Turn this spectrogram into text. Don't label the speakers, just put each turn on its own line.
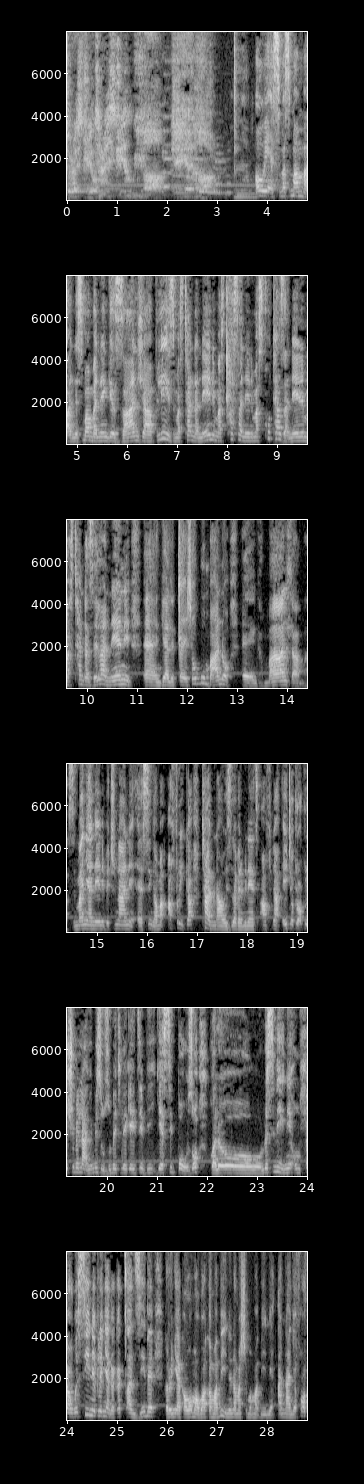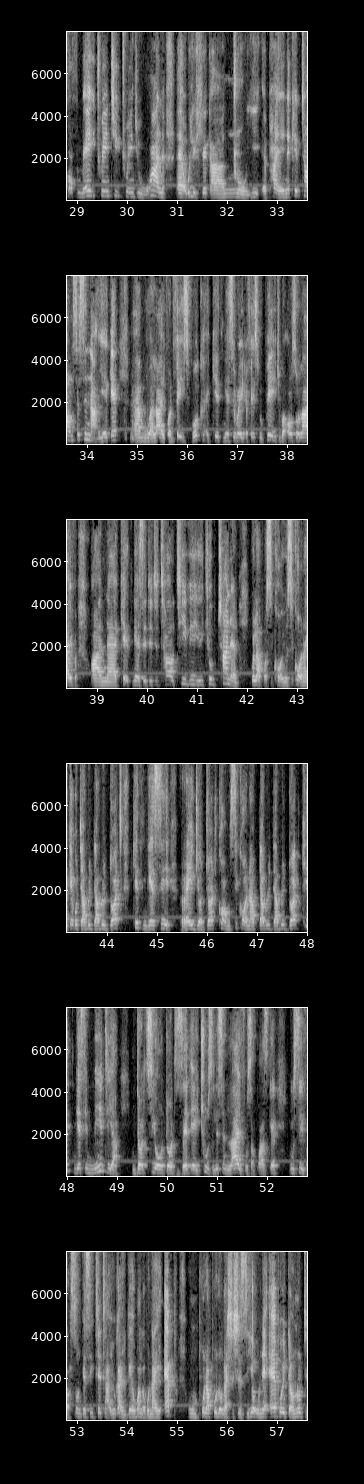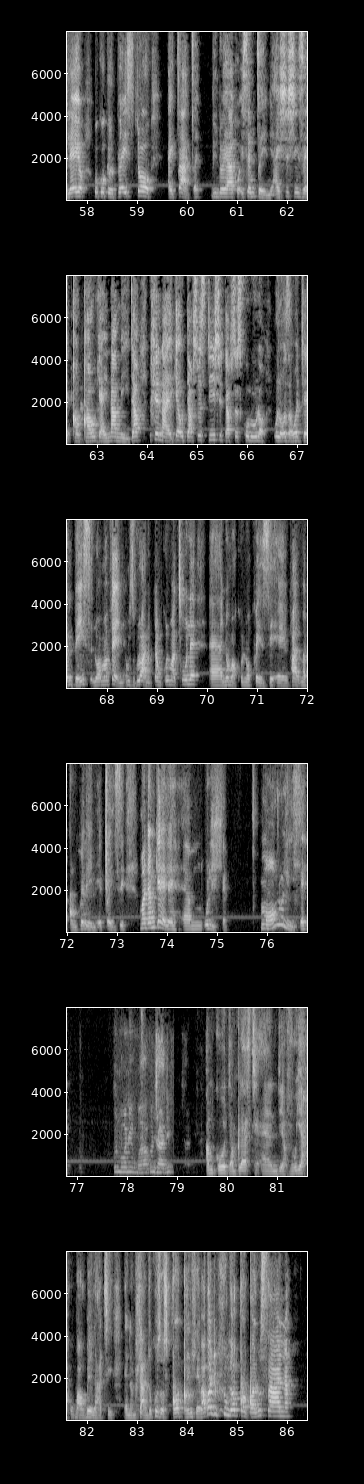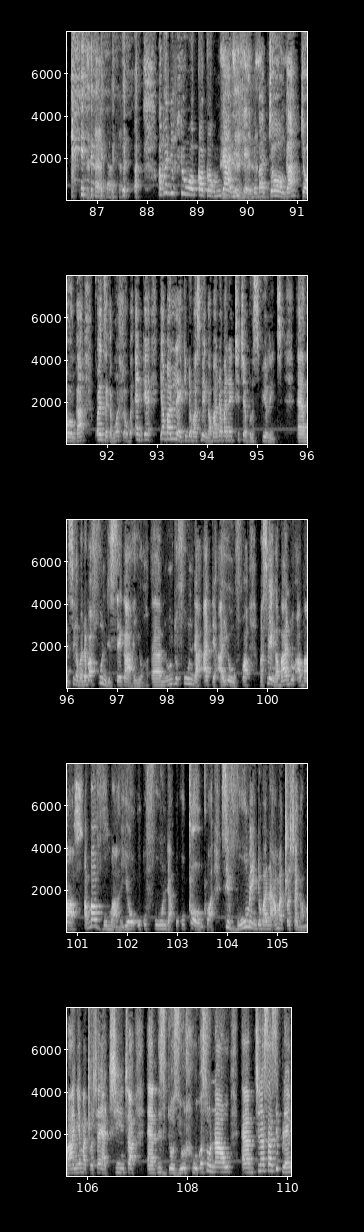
Terrestrial. Terrestrial. We are KNR.
Oh yes, masibambane sibambane ngezandla. Please masithandaneni masixhasaneni masikhuthazaneni masithandazelaneni eh ngiyalixesha. Ubumbano eh ngamandla masimanyaneni bethunani eh, singama-afrika. Time now is 11 minutes after 8 o'clock. Lishumi elanye imizuzu bethileke intsimbi yesibhozo. Kwalo lwesibini umhla wesine kule nyanga kacanzibe ngalo nyaka wamawaka amabini namashumi amabini ananye 4th of may 2021 eh ulihle kanxoyi ephayene cape town um we're live on facebook uh, radio facebook page. We're also live on uh, digital tv youtube channel. Kulapho sikhoyo sikhona ke ku-www keithngesi-radio.com sikhona ku-www keithngesimedia.co za choose listen live uzakwazi ke usiva sonke siyithethayo okanye ke uba ngabe unayo i-app ungumphulaphula ongashishiziyo une-app oyidownloadileyo kugoogle play store. Ayicace into yakho isemgceni ayishishize qhawuqhawutya ayinamida. Uhle naye ke udabs wesitishi udabs wesikhululo uloza wojam base lo wamamfene umzukulwana kutamkhulu machule um nomakhulu nokhwezi um phaa emagqonkhwebeni exesi mandamkele um ulihle. Molo lihle.
Good morning, ma. Kunjani?
I'm good, I'm blessed and ndiyavuya ukuba ube lathi eh, namhlanje ukuzosiqoqa indlebe. Akwenti ibuhlungu yokuqoqwa lusana. akwenti ibuhlungu yokuqoqwa ngumntana indlebe bajonga jonga kwenzeka ngohlobo. And ke kuyabaluleka into yoba sibe ngabantu abane-teachable spirit um singabantu abafundisekayo. Um umuntu ufunda ade ayofa masibe ngabantu aba- abavumayo ukufunda ukuxoxwa. Sivume into yobana amaxesha ngamanye amaxesha ayatshintsha um izinto ziyohluka. So now um thina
